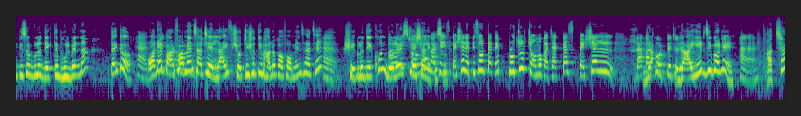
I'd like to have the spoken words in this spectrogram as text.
এপিসোডগুলো দেখতে ভুলবেন না। তাই তো? হ্যাঁ, অনেক পারফরমেন্স আছে লাইভ সত্যি সত্যি ভালো পারফরমেন্স আছে। হ্যাঁ। সেগুলো দেখুন দোলের স্পেশাল এপিসোড স্পেশাল এপিসোডটাতে প্রচুর চমক আছে একটা স্পেশাল ব্যাপার ঘটতে চলেছে। রায়ের জীবনে? হ্যাঁ। আচ্ছা।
